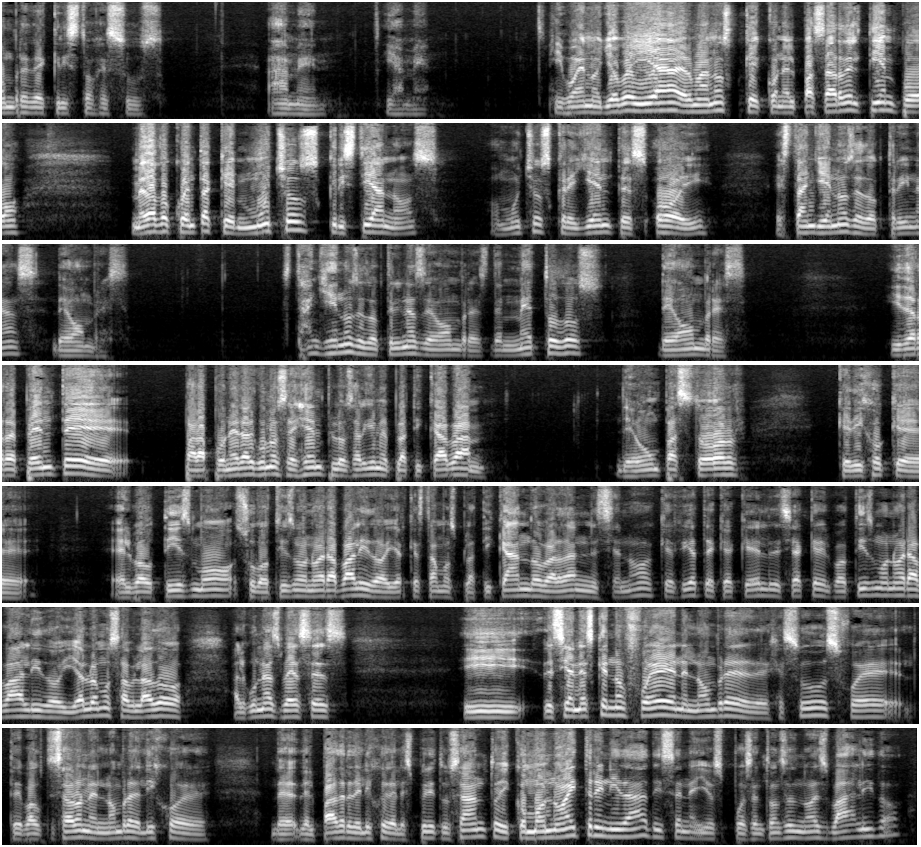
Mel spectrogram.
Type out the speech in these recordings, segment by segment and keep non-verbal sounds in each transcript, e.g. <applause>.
nombre de Cristo Jesús. Amén y amén. Y bueno, yo veía, hermanos, que con el pasar del tiempo me he dado cuenta que muchos cristianos o muchos creyentes hoy están llenos de doctrinas de hombres. Están llenos de doctrinas de hombres, de métodos de hombres. Y de repente, para poner algunos ejemplos, alguien me platicaba de un pastor que dijo que el bautismo, su bautismo no era válido, ayer que estamos platicando, ¿verdad? Y decía, no, que fíjate que aquel decía que el bautismo no era válido, y ya lo hemos hablado algunas veces, y decían, es que no fue en el nombre de Jesús, fue, te bautizaron en el nombre del Hijo del Padre, del Hijo y del Espíritu Santo, y como no hay Trinidad, dicen ellos, pues entonces no es válido.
